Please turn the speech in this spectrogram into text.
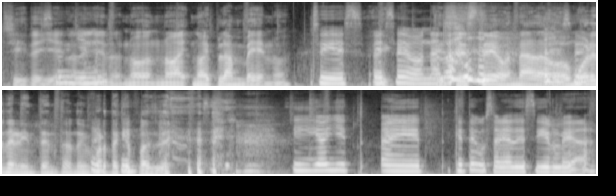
Sí, de lleno, de lleno. No, no, hay, no hay plan B, ¿no? Sí, es ese o nada. Es este o nada, o muere en el intento, no importa qué pase. Y oye, eh, ¿qué te gustaría decirle a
